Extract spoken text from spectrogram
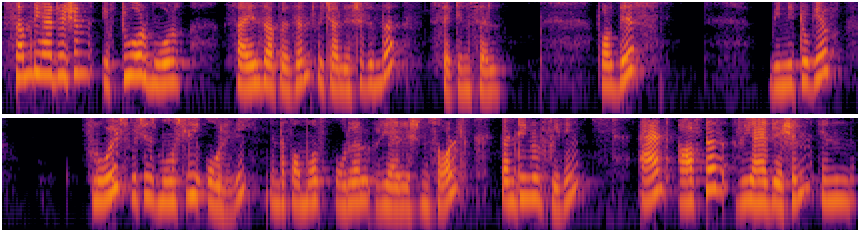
Some dehydration, if two or more signs are present, which are listed in the second cell. For this, we need to give fluids, which is mostly orally in the form of oral rehydration salt, continued feeding, and after rehydration in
